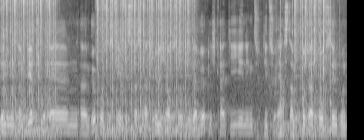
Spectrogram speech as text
Denn in unserem virtuellen ähm, Ökosystem ist das natürlich auch so wie in der Wirklichkeit. Diejenigen, die zuerst am Futtertrog sind und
